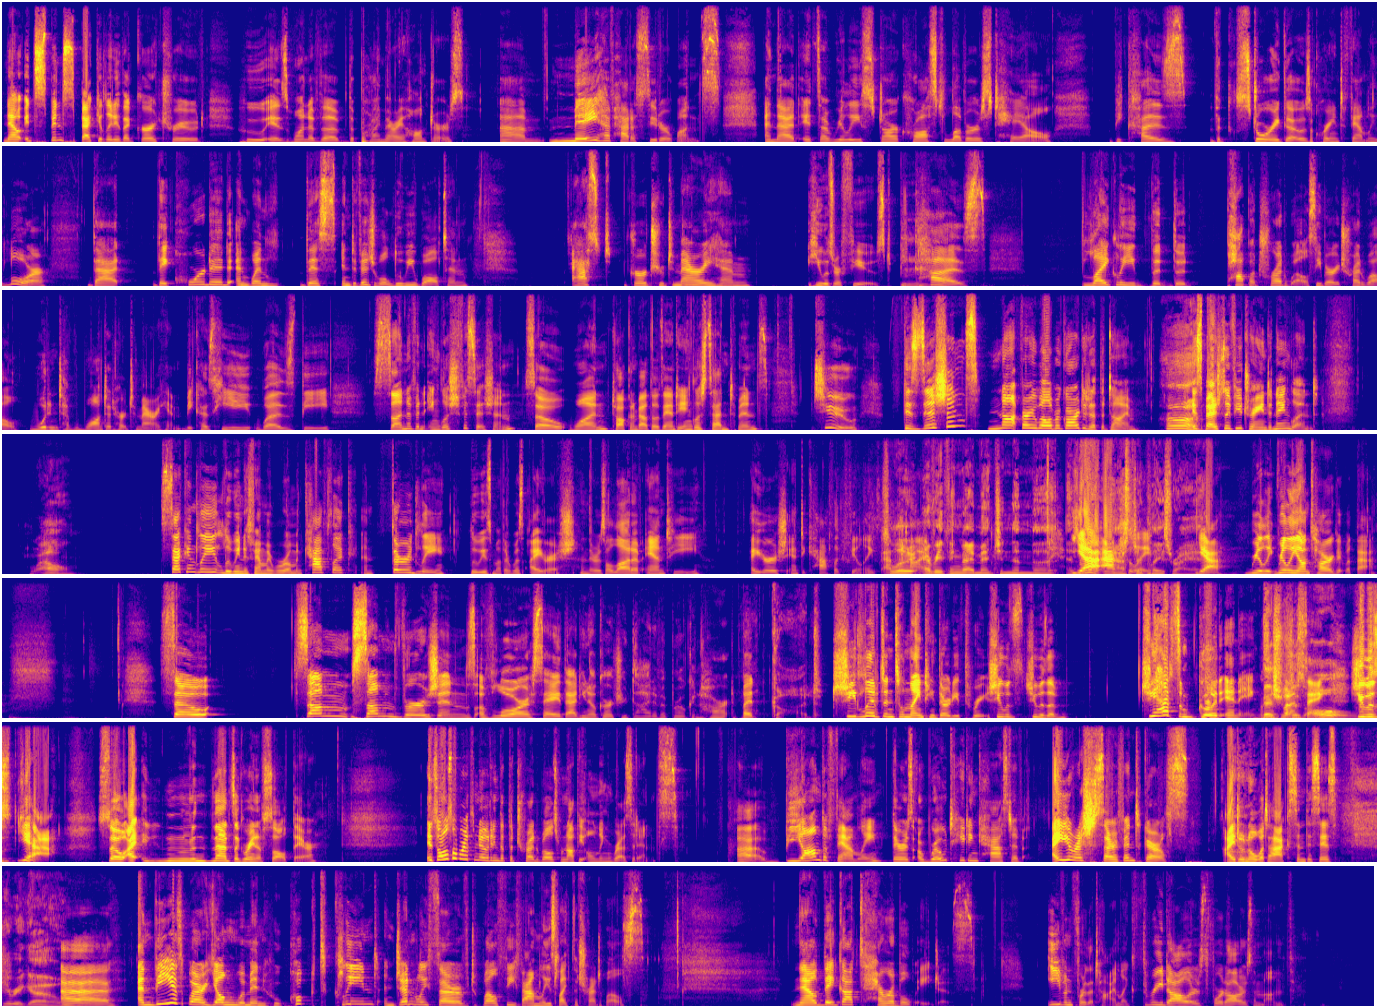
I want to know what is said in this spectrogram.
Now, it's been speculated that Gertrude, who is one of the, the primary haunters, um, may have had a suitor once, and that it's a really star-crossed lover's tale because the story goes, according to family lore, that they courted, and when this individual, Louis Walton, asked Gertrude to marry him, he was refused because likely the the Papa Tredwell, Seabury Tredwell, wouldn't have wanted her to marry him because he was the son of an English physician. So, one, talking about those anti English sentiments. Two, physicians not very well regarded at the time, Huh. especially if you trained in England. Wow. Secondly, Louis and his family were Roman Catholic. And thirdly, Louis's mother was Irish. And there was a lot of anti Irish, anti Catholic feelings at So the literally time. everything that I mentioned in the in yeah, the Astor actually. Place riot. Yeah, really, really on target with that. So some some versions of lore say that you know Gertrude died of a broken heart, but God. she lived until 1933. She was she was a she had some good innings. Is what I'm saying. old. She was yeah. So I mm, that's a grain of salt there. It's also worth noting that the Tredwells were not the only residents. Uh, beyond the family, there is a rotating cast of Irish servant girls. I don't know what accent this is. Here we go. Uh, and these were young women who cooked, cleaned, and generally served wealthy families like the Tredwells. Now, they got terrible wages, even for the time, like $3, $4 a month.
